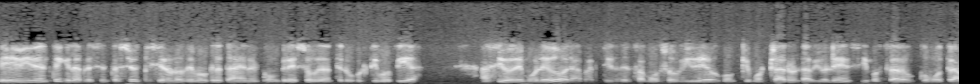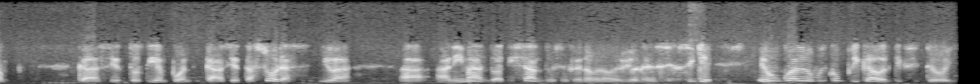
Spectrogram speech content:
es evidente que la presentación que hicieron los demócratas en el Congreso durante los últimos días ha sido demoledora a partir del famoso video con que mostraron la violencia y mostraron cómo Trump cada cierto tiempo, cada ciertas horas iba animando, atizando ese fenómeno de violencia. Así que es un cuadro muy complicado el que existe hoy.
